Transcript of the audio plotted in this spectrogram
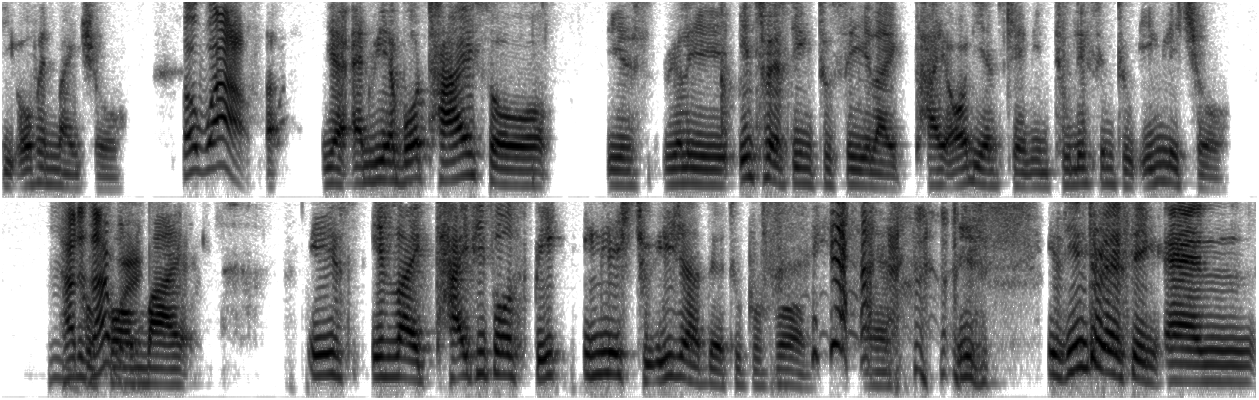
the open mic show. Oh wow! Uh, yeah and we are both thai so it's really interesting to see like thai audience came in to listen to english show. Hmm. How does that work? by it's, it's like thai people speak english to each other to perform. And it's, it's interesting and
